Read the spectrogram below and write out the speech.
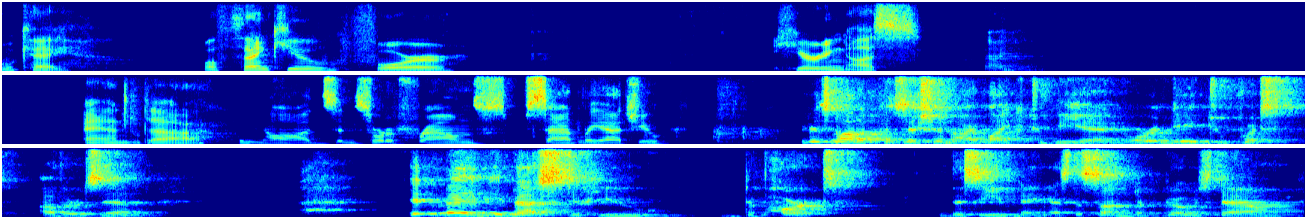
Okay. Well, thank you for hearing us I, and uh nods and sort of frowns sadly at you it is not a position I like to be in, or indeed to put others in. It may be best if you depart this evening as the sun goes down.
